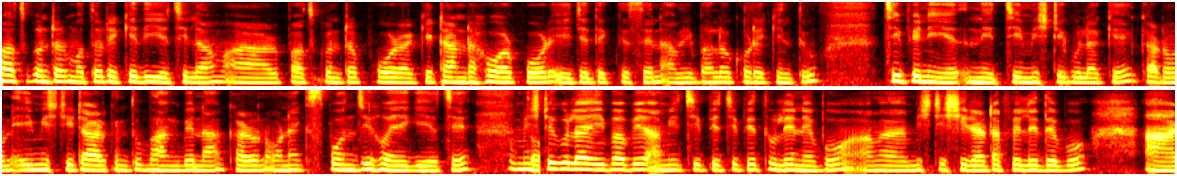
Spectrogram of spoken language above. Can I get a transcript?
পাঁচ ঘণ্টার মতো রেখে দিয়েছিলাম। আর পাঁচ ঘণ্টা পর আর কি ঠান্ডা হওয়ার পর, এই যে দেখতেছেন, আমি ভালো করে কিন্তু চিপে নিয়ে নিচ্ছি মিষ্টিগুলাকে। কারণ এই মিষ্টিটা আর কিন্তু ভাঙবে না, কারণ অনেক স্পঞ্জি হয়ে গিয়েছে। মিষ্টিগুলা এইভাবে আমি চিপে চিপে তুলে নেব মিষ্টি শিরাটা ফেলে দেব। আর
